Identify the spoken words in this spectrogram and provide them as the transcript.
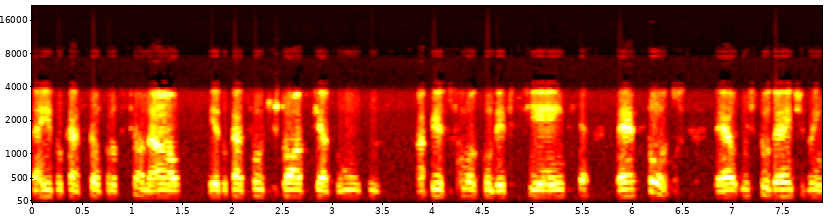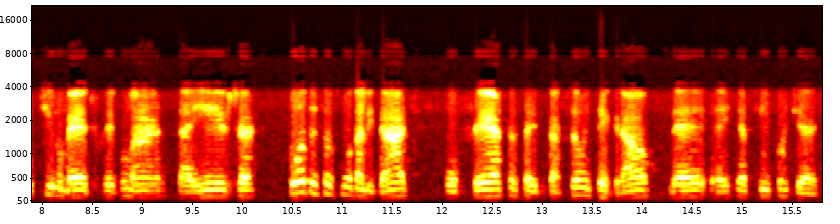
da educação profissional, educação de jovens e adultos, a pessoa com deficiência, né? todos. Né? O estudante do ensino médio regular, da EJA, todas as modalidades, ofertas da educação integral né, e assim por diante.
